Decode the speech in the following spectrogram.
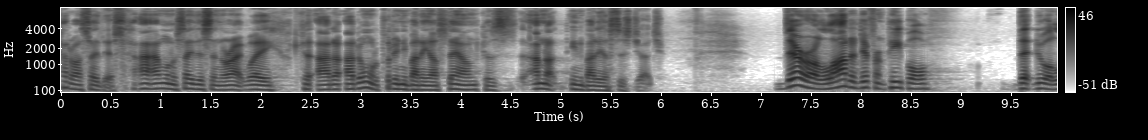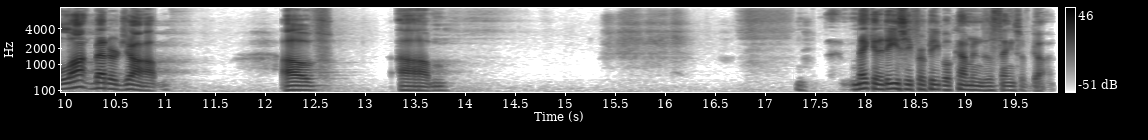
how do I say this? I, I want to say this in the right way. I don't, I don't want to put anybody else down because I'm not anybody else's judge. There are a lot of different people that do a lot better job of um, making it easy for people to come into the things of God.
